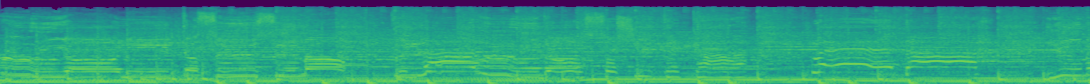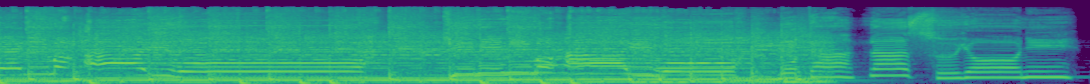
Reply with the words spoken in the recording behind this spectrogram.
うようにと進もうクラウドそして枯れた夢にも愛を君にも愛をもたらすように。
